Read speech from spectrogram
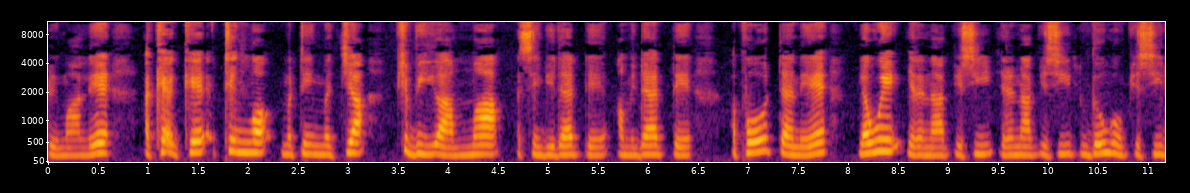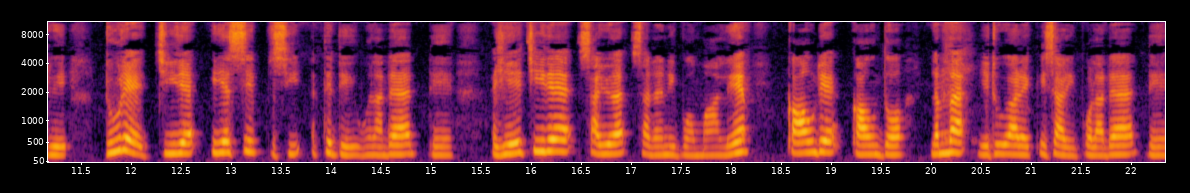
တွေမှာလည်းအခက်အခဲအထင်ငေါ့မတင်မကြဖြစ်ပြီးကမှအဆင်ပြေတတ်တယ်အောင်မြင်တတ်တယ်အဖိုးတန်တဲ့ လက်ဝဲရတနာပစ္စည်းရတနာပစ္စည်းလူသုံးကုန်ပစ္စည်းတွေဒူးတဲ့ကြီးတဲ့ ESC ပစ္စည်းအသစ်တွေဝင်လာတတ်တယ်အရေးကြီးတဲ့စာရွက်စာတမ်းတွေပေါ်မှာလည်းကောင်းတဲ့ကောင်းသောလက်မှတ်ရေးထိုးရတဲ့ကိစ္စတွေပေါ်လာတတ်တယ်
